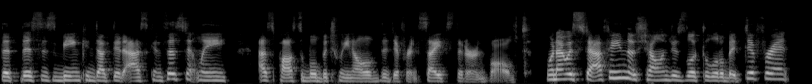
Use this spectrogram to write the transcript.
that this is being conducted as consistently as possible between all of the different sites that are involved. When I was staffing, those challenges looked a little bit different.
